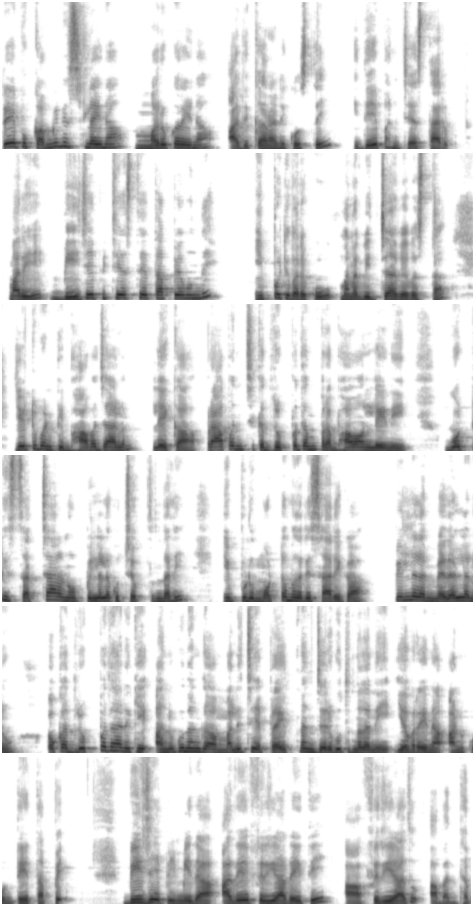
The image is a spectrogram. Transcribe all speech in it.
రేపు కమ్యూనిస్టులైనా మరొకరైనా అధికారానికి వస్తే ఇదే పని చేస్తారు. మరి బీజేపీ చేస్తే తప్పే ఉంది? ఇప్పటి వరకు మన విద్యా వ్యవస్థ ఎటువంటి భావజాలం లేక ప్రాపంచిక దృక్పథం ప్రభావం లేని ఒట్టి సత్యాలను పిల్లలకు చెప్తుందని ఇప్పుడు మొట్టమొదటిసారిగా పిల్లల మెదళ్ళను ఒక దృక్పథానికి అనుగుణంగా మలిచే ప్రయత్నం జరుగుతున్నదని ఎవరైనా అనుకుంటే తప్పే. బీజేపీ మీద అదే ఫిర్యాదైతే ఆ ఫిర్యాదు అబద్ధం.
